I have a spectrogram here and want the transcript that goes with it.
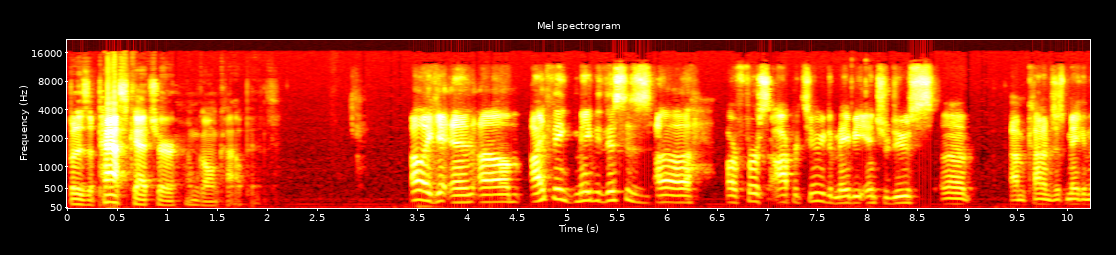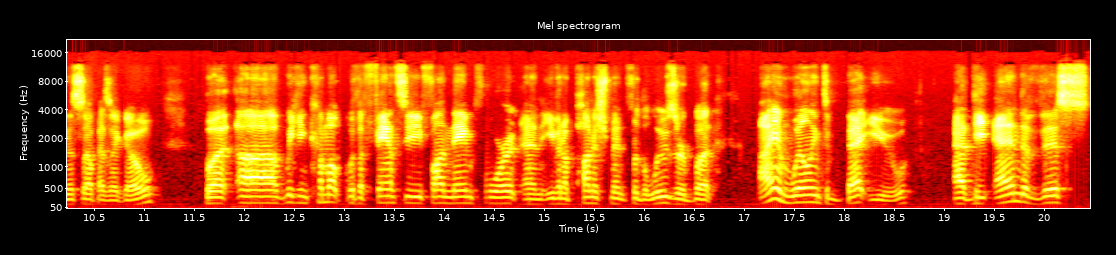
But as a pass catcher, I'm going Kyle Pitts. I like it, and um, I think maybe this is uh, our first opportunity to maybe introduce. Uh, I'm kind of just making this up as I go but uh, we can come up with a fancy, fun name for it and even a punishment for the loser. But I am willing to bet you at the end of this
